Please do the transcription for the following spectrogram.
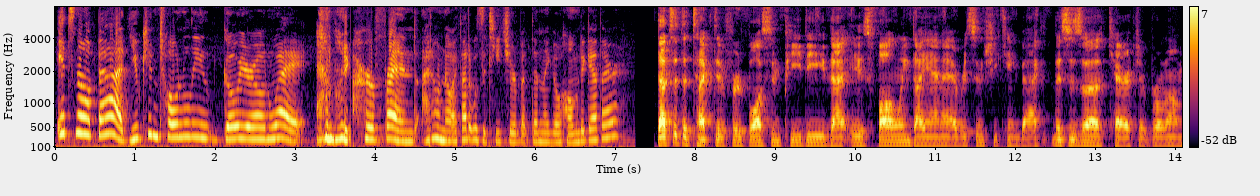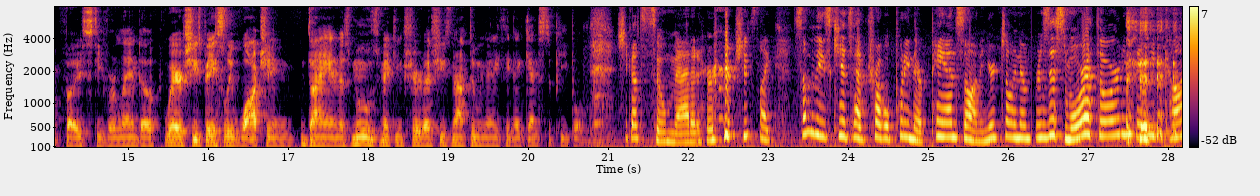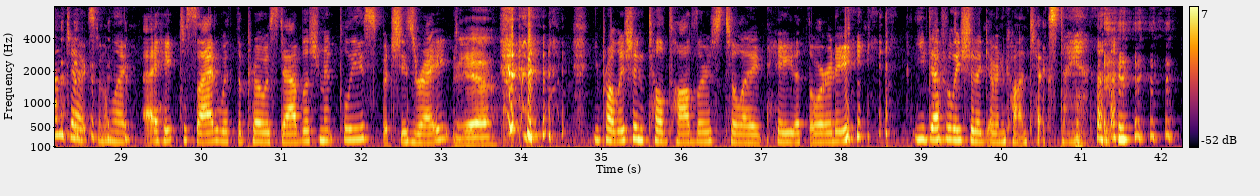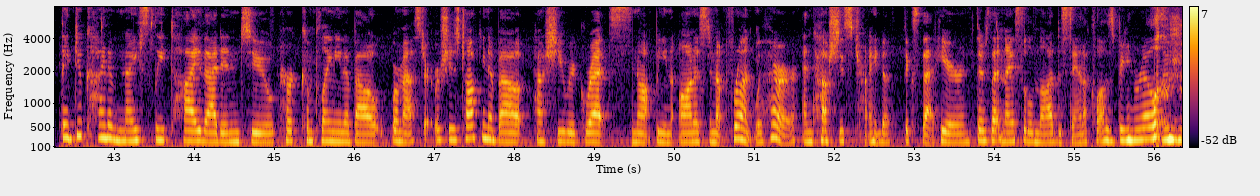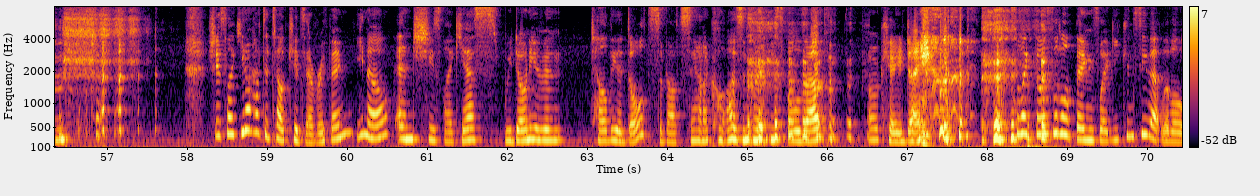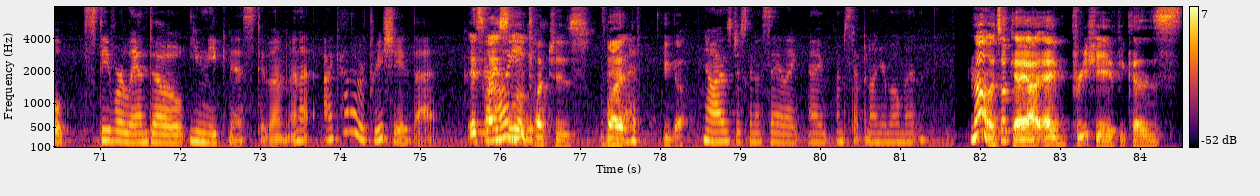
It's not bad. You can totally go your own way." And like her friend, I don't know, I thought it was a teacher, but then they go home together. That's a detective for Boston PD that is following Diana ever since she came back. This is a character brought on by Steve Orlando, where she's basically watching Diana's moves, making sure that she's not doing anything against the people. She got so mad at her. She's like, Some of these kids have trouble putting their pants on, and you're telling them resist more authority? They need context. And I'm like, I hate to side with the pro establishment police, but she's right. Yeah. you probably shouldn't tell toddlers to like hate authority. you definitely should have given context, Diana. they do kind of nicely tie that into her complaining about War Master, where she's talking about how she regrets not being honest and upfront with her, and how she's trying to fix that here. And there's that nice little nod to Santa Claus being real. Mm-hmm. she's like, You don't have to tell kids everything, you know? And she's like, Yes, we don't even tell the adults about Santa Claus and where he's holed up. okay, Diana. so like those little things, like you can see that little Steve Orlando uniqueness to them, and I, I kind of appreciated that. It's nice little eat- touches, Sorry, but you go. No, I was just gonna say like I, I'm stepping on your moment. No, it's okay. I, I appreciate it because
